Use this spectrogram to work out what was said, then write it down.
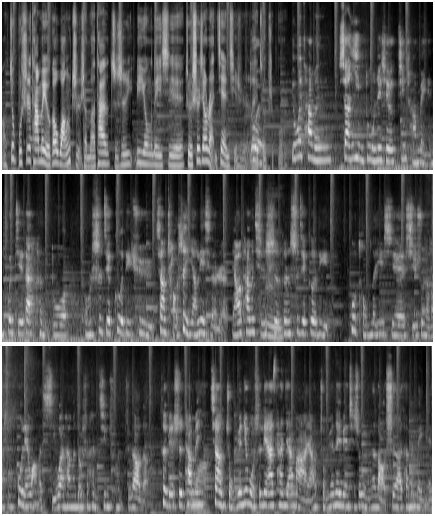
啊，就不是他们有个网址什么，他只是利用那些就是社交软件，其实来做直播。因为他们像印度那些，经常每年都会接待很多从世界各地去像朝圣一样练习的人，然后他们其实是跟世界各地。不同的一些习俗，哪怕是互联网的习惯，他们都是很清楚、很知道的。特别是他们像总院，因为我是练阿斯汤加嘛，然后总院那边其实我们的老师啊，他们每年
